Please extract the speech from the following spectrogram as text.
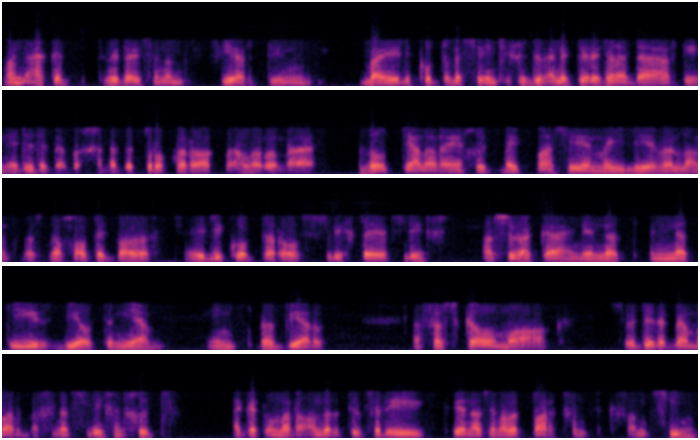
Want ek het 2014 my helikopterlisensie gedoen en ek het in 2013 het ek begin betrokke raak by allerlei wildtellery en goed. My passie in my lewe lank was nog altyd by helikopter of vliegtye vlieg, asook in in die natuur deel te neem en probeer 'n verskil maak. So dit ek dan maar begin vlieg en goed ek het onder andere toe vir die Kruger Nasionale Park gaan gaan sien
